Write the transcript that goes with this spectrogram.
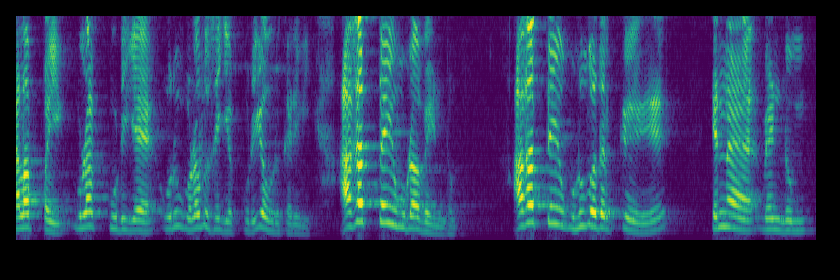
கலப்பை உழக்கூடிய ஒரு உழவு செய்யக்கூடிய ஒரு கருவி. அகத்தை உழ வேண்டும். அகத்தை உழுவதற்கு என்ன வேண்டும்?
